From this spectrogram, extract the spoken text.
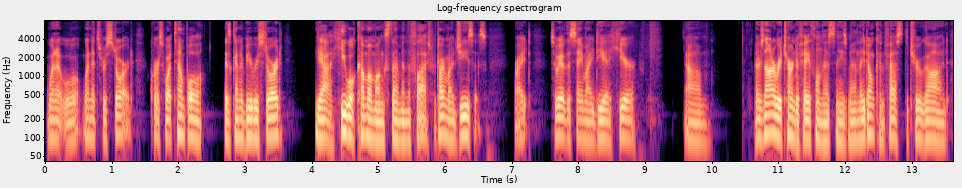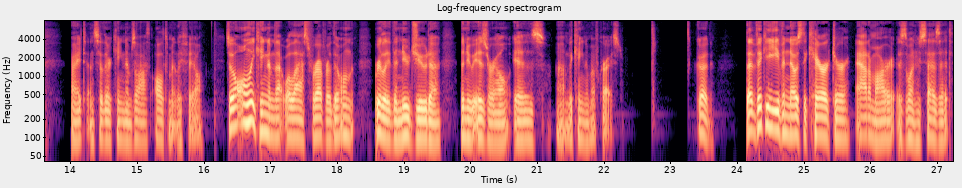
when it will, when it's restored. Of course, what temple is going to be restored? yeah, he will come amongst them in the flesh. We're talking about Jesus, right? So we have the same idea here. Um, there's not a return to faithfulness in these men. They don't confess the true God, right? And so their kingdoms ultimately fail. So the only kingdom that will last forever, the only, really the new Judah, the new Israel, is um, the kingdom of Christ. Good. That Vicky even knows the character Adhemar is the one who says it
